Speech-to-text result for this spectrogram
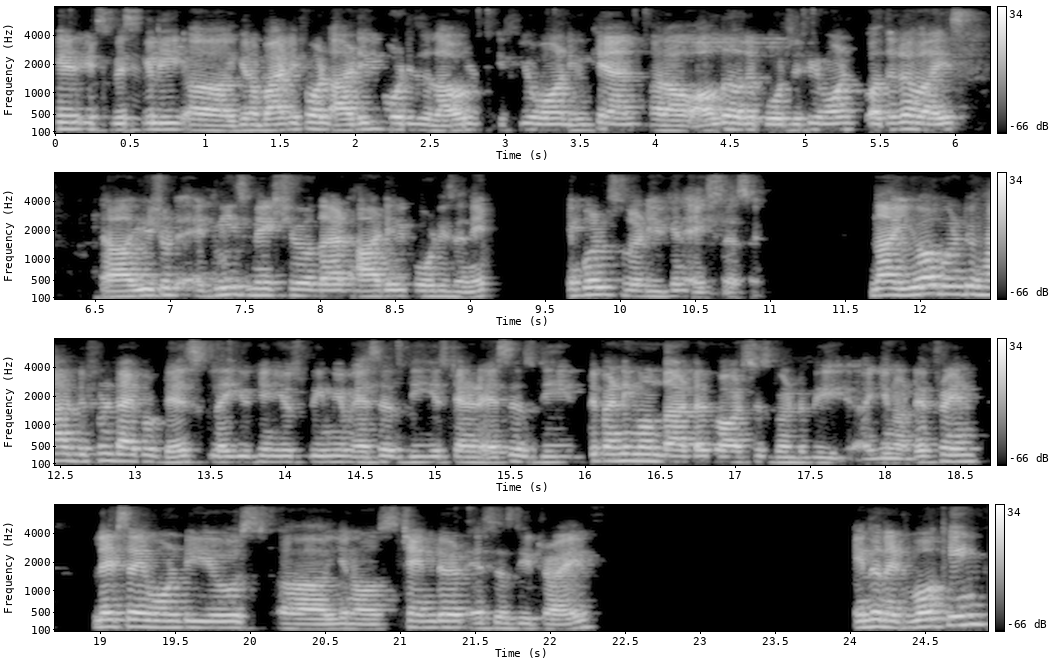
it's basically uh, you know by default RDP port is allowed. If you want, you can allow all the other ports if you want. Otherwise, uh, you should at least make sure that RDP port is enabled so that you can access it. Now you are going to have different type of disks, like you can use premium SSD, standard SSD. Depending on that, the cost is going to be uh, you know different. Let's say I want to use uh, you know standard SSD drive. In the networking,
